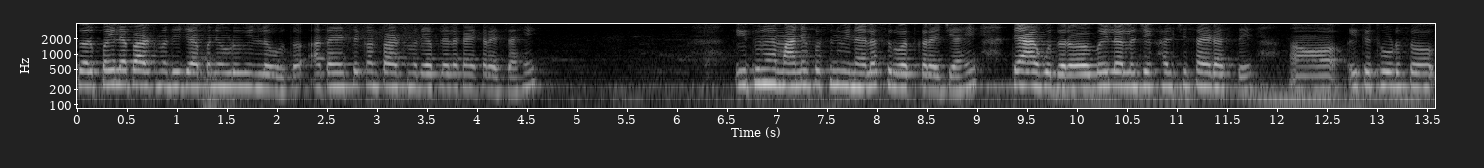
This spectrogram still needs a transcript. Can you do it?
तर पहिल्या पार्टमध्ये जे आपण एवढं विणलं होतं आता या सेकंड पार्टमध्ये आपल्याला काय करायचं आहे? इथून ह्या मानेपासून विणायला सुरुवात करायची आहे. त्या अगोदर बैलाला जे खालची साईड असते इथे थोडंसं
